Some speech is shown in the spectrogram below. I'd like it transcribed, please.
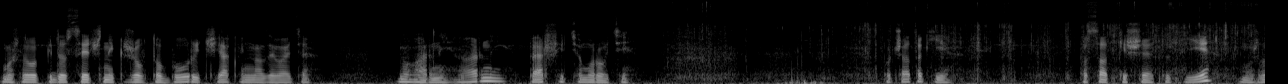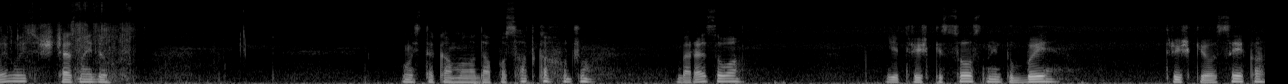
Можливо, підосичник жовтобурий, чи як він називається. Ну, гарний, гарний перший в цьому році. Початок є. Посадки ще тут є, можливо, ще знайду. Ось така молода посадка ходжу. Березова. Є трішки сосни, дуби, трішки осика.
